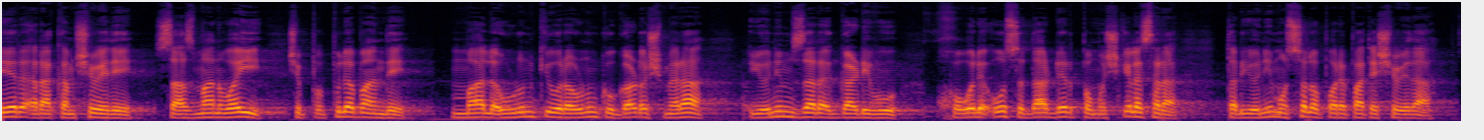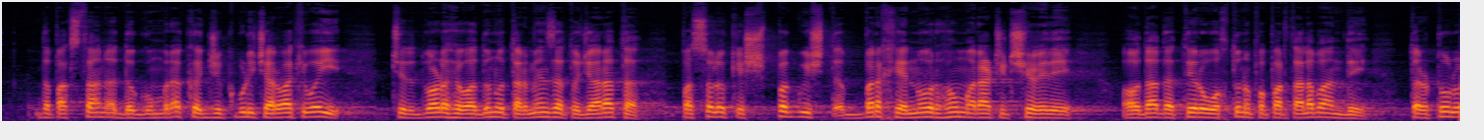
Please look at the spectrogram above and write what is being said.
ډېر راکم شوی دی. سازمان وايي چې په پوله باندې مال وړونکي او راوړونکو ګاډو شمېره یو نیم زر ګاډي وو خو ولې اوس دا ډېر په مشکل سره تر یو نیمو سلو پورې پاتې شوې ده. د پاکستان د ګمرک جکبړي چارواکي وايي چې د دواړو هېوادونو ترمنځ تجارت په سلو کې شپږ ویشت برخې نور هم راټیټ شوی دی او دا د تېرو وختونو په پرتله باندې تر ټولو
